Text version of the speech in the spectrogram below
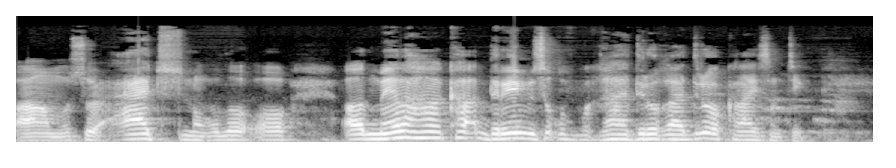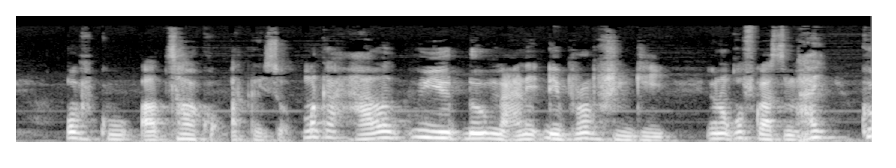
aamuso caajis noqdo oo aad meelaha ka dareemayso qofka qaadiro qaadiro kale haysanti qofku aad saa ku arkayso. Marka xaalad u yar dhow macnay depressionkii inuu qofkaas maxay ku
